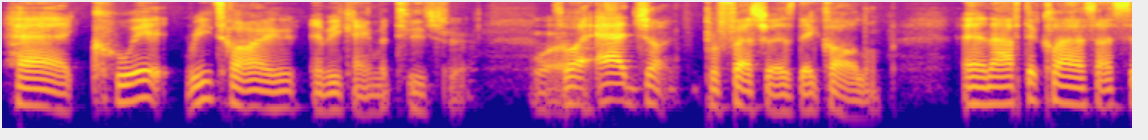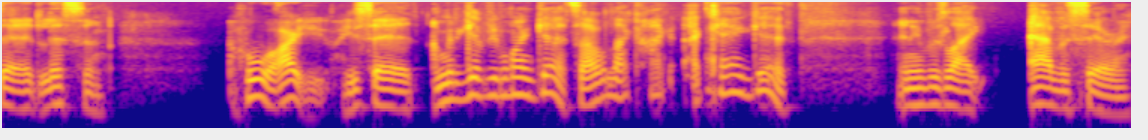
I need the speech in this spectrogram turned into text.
had quit, retired, and became a teacher. teacher. Wow. So an adjunct professor, as they call him. And after class, I said, listen, who are you? He said, I'm going to give you one guess. I was like, I, I can't guess. And he was like, adversary.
